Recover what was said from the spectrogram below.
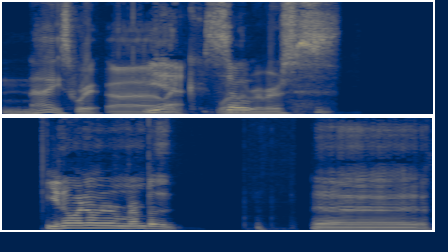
Nice. We're uh, Yeah, like one so- of the rivers. You know, I don't remember the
